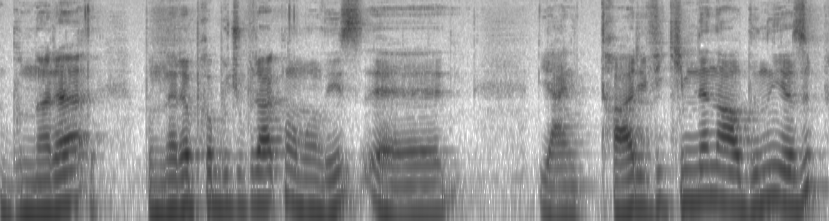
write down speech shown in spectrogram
bunlara bunlara pabucu bırakmamalıyız. Ee, yani tarifi kimden aldığını yazıp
